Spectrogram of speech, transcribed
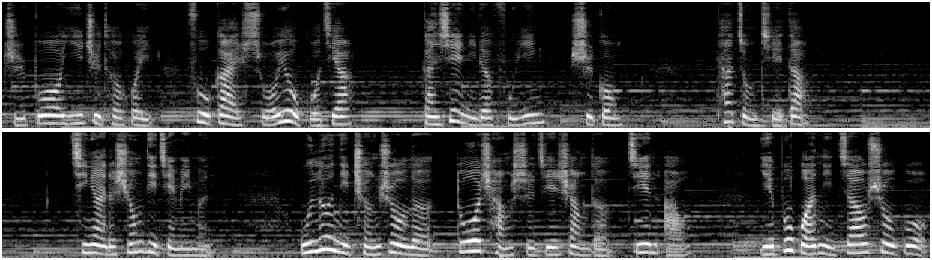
直播医治特会，覆盖所有国家。感谢你的福音施工。他总结道：“亲爱的兄弟姐妹们，无论你承受了多长时间上的煎熬，也不管你遭受过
